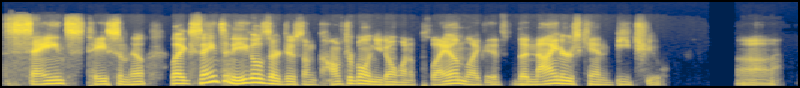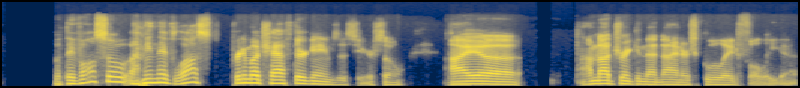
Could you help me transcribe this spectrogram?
Saints, Taysom Hill, like Saints and Eagles are just uncomfortable, and you don't want to play them. Like if the Niners can beat you, uh, but they've also, I mean, they've lost pretty much half their games this year. So. I, uh, I'm not drinking that Niners Kool Aid fully yet.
